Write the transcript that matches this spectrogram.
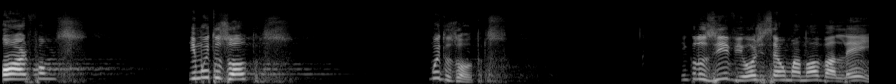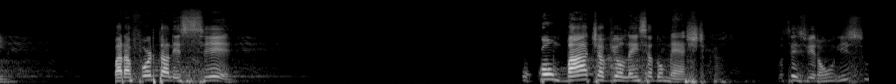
órfãos e muitos outros. Muitos outros. Inclusive, hoje saiu uma nova lei para fortalecer o combate à violência doméstica. Vocês viram isso?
